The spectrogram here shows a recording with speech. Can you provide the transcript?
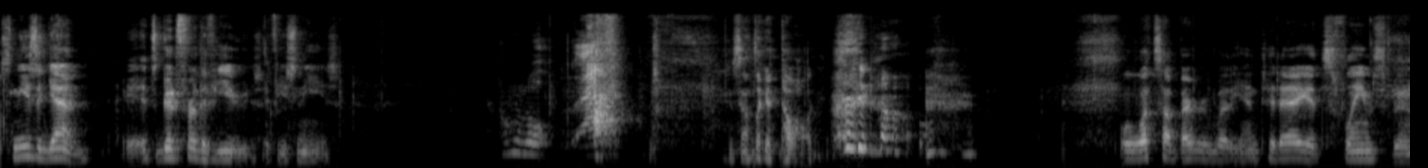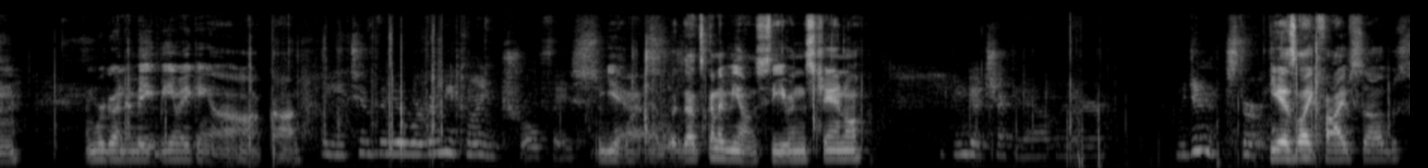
to- Sneeze again. It's good for the views if you sneeze. It sounds like a dog. I know. Well, what's up, everybody? And today it's Flame Spoon, and we're going to make, be making a. Oh God. A YouTube video. We're gonna be playing Troll Face. Yeah, that's gonna be on Steven's channel. You can go check it out later. We didn't start. He has like five subs.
